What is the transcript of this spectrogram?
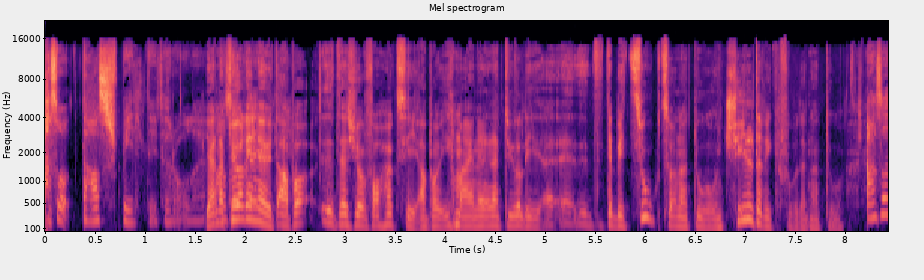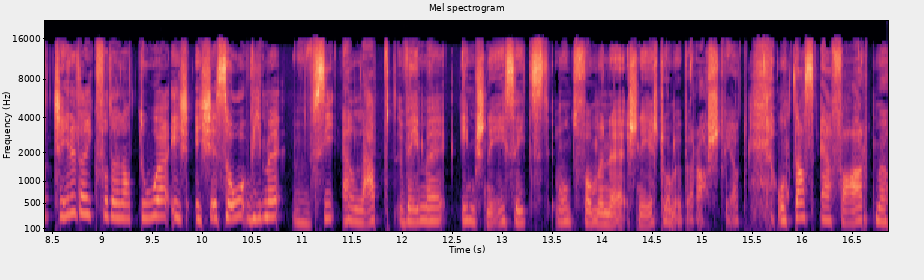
Also das spielt nicht eine Rolle. Ja, also, natürlich also, nicht, aber äh, das war ja vorher. Gewesen. Aber ich meine natürlich äh, äh, der Bezug zur Natur und die Schilderung von der Natur. Also die Schilderung von der Natur ist, ist so, wie man sie erlebt, wenn man im Schnee sitzt und von einem Schneesturm überrascht wird. Und das erfahrt man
